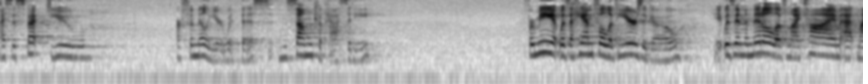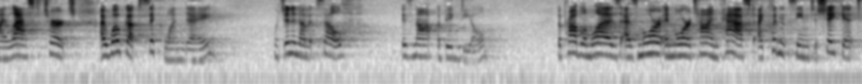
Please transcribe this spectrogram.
I suspect you are familiar with this in some capacity. For me, it was a handful of years ago. It was in the middle of my time at my last church. I woke up sick one day, which in and of itself is not a big deal. The problem was, as more and more time passed, I couldn't seem to shake it,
